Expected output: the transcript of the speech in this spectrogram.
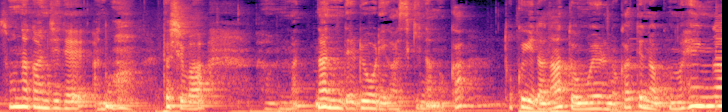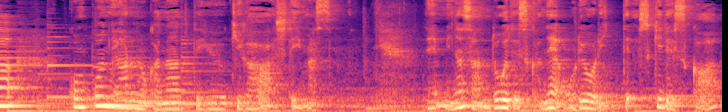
そんな感じであの私は、ま、なんで料理が好きなのか得意だなって思えるのかっていうのはこの辺が根本にあるのかなっていう気がしています、ね、皆さんどうですかね？お料理って好きですか？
